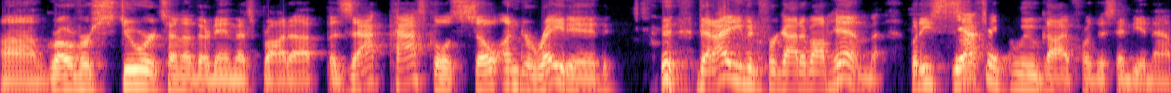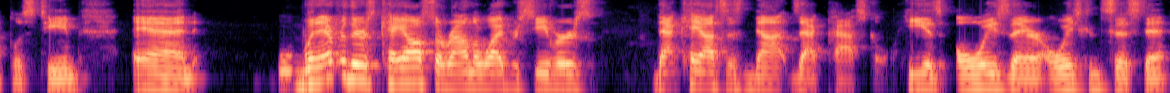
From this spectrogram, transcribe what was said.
Um, Grover Stewart's another name that's brought up, but Zach Pascal is so underrated that I even forgot about him. But he's such yeah. a glue guy for this Indianapolis team. And whenever there's chaos around the wide receivers, that chaos is not Zach Pascal. He is always there, always consistent.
